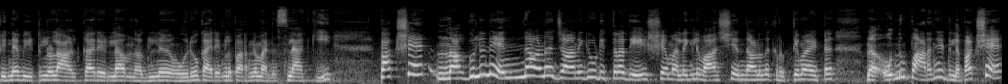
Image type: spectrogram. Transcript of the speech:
പിന്നെ വീട്ടിലുള്ള ആൾക്കാരെല്ലാം നകുലിനെ ഓരോ കാര്യങ്ങൾ പറഞ്ഞ് മനസ്സിലാക്കി. പക്ഷേ നകുലിന് എന്താണ് ജാനകിയോട് ഇത്ര ദേഷ്യം അല്ലെങ്കിൽ വാശി എന്താണെന്ന് കൃത്യമായിട്ട് ഒന്നും പറഞ്ഞിട്ടില്ല. പക്ഷേ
